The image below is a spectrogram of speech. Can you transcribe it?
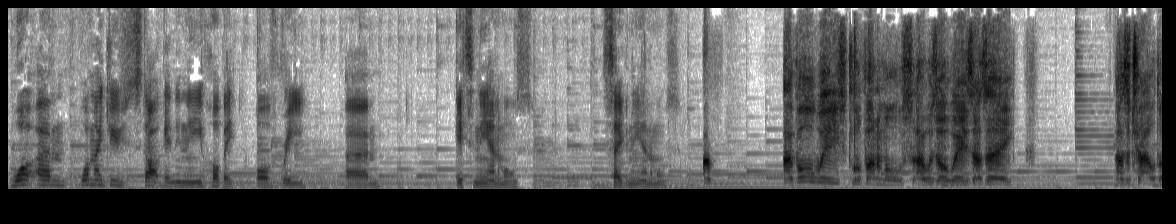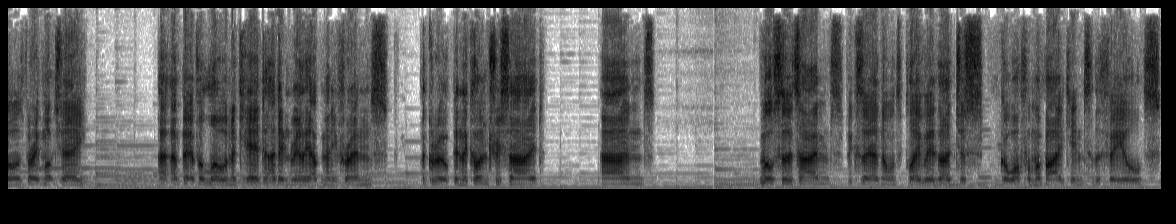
What um what made you start getting in the hobby of re um getting the animals, saving the animals? I've always loved animals. I was always, as a as a child, I was very much a a, a bit of a loner kid. I didn't really have many friends. I grew up in the countryside, and most of the times, because I had no one to play with, I'd just go off on my bike into the fields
